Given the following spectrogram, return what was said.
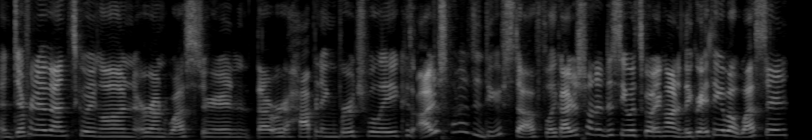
and different events going on around Western that were happening virtually because I just wanted to do stuff. Like, I just wanted to see what's going on. And the great thing about Western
